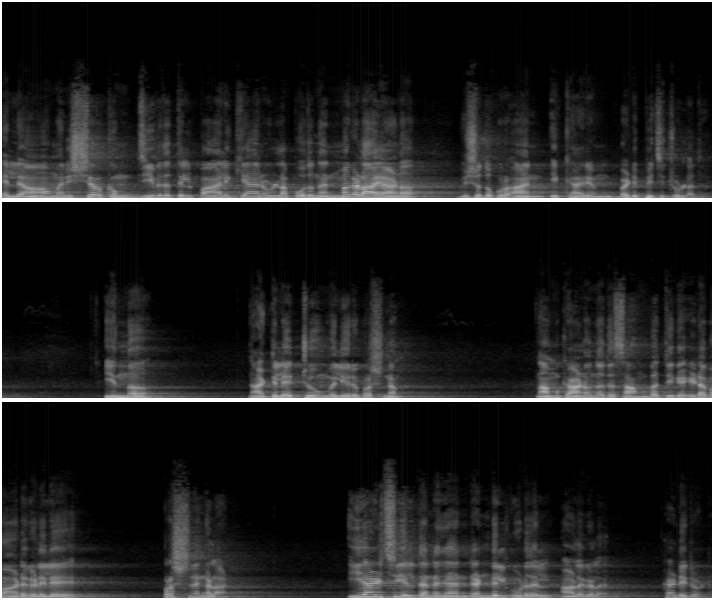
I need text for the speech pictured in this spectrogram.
എല്ലാ മനുഷ്യർക്കും ജീവിതത്തിൽ പാലിക്കാനുള്ള പൊതു നന്മകളായാണ് വിശുദ്ധ ഖുർആൻ ഇക്കാര്യം പഠിപ്പിച്ചിട്ടുള്ളത്. ഇന്ന് നാട്ടിലേറ്റവും വലിയൊരു പ്രശ്നം നാം കാണുന്നത് സാമ്പത്തിക ഇടപാടുകളിലെ പ്രശ്നങ്ങളാണ്. ഈ ആഴ്ചയിൽ തന്നെ ഞാൻ രണ്ടിൽ കൂടുതൽ ആളുകളെ കണ്ടിട്ടുണ്ട്.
